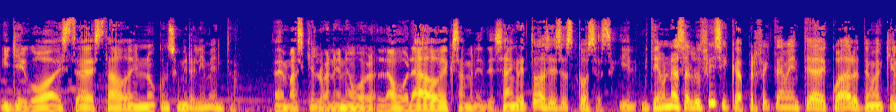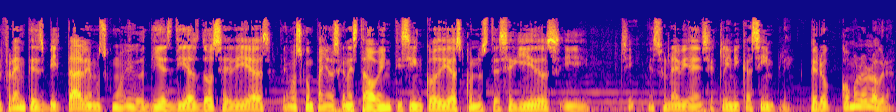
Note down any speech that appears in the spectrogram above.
y llegó a este estado de no consumir alimento? Además que lo han elaborado, de exámenes de sangre, todas esas cosas. Y tiene una salud física perfectamente adecuada, lo tengo aquí enfrente, es vital. Hemos, como digo, 10 días, 12 días. Tenemos compañeros que han estado 25 días con usted seguidos y sí, es una evidencia clínica simple. Pero ¿cómo lo logra?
